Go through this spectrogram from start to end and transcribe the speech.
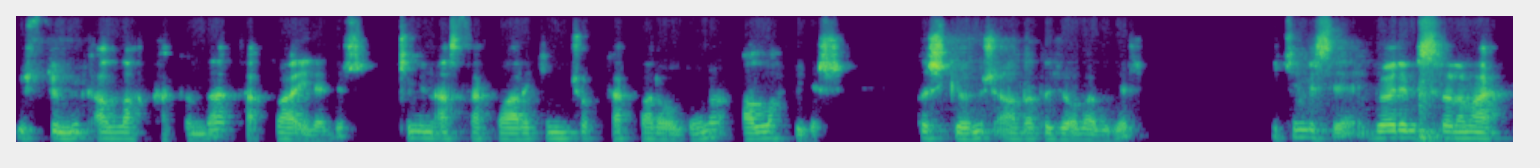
üstünlük Allah katında takva iledir. Kimin az takvarı, kimin çok takvar olduğunu Allah bilir. Dış görünüş aldatıcı olabilir. İkincisi, böyle bir sıralama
